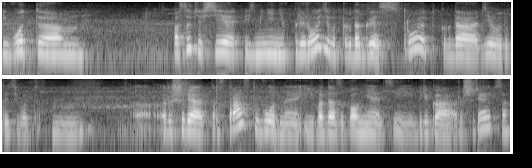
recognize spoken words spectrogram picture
И вот, эм, по сути, все изменения в природе, вот когда ГЭС строят, когда делают вот эти вот, э, расширяют пространство водное, и вода заполняется, и берега расширяются,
